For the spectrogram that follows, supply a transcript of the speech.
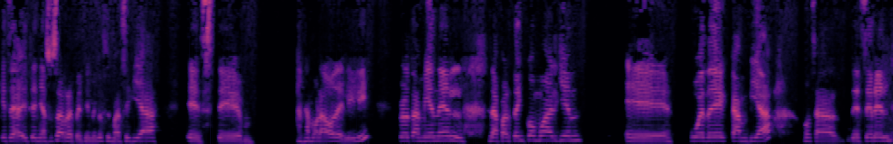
que se, tenía sus arrepentimientos y más, seguía este enamorado de Lily, pero también el, la parte en cómo alguien eh, puede cambiar, o sea, de ser el,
